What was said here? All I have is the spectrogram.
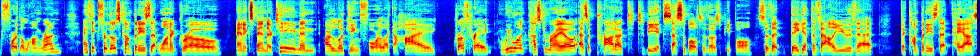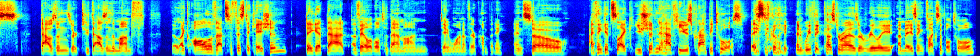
for the long run. I think for those companies that want to grow and expand their team and are looking for like a high growth rate, we want Customer IO as a product to be accessible to those people so that they get the value that the companies that pay us thousands or 2000 a month like all of that sophistication they get that available to them on day one of their company and so I think it's like you shouldn't have to use crappy tools, basically. And we think Customer IO is a really amazing, flexible tool,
